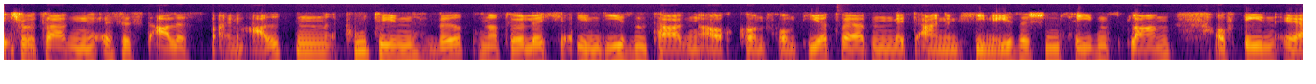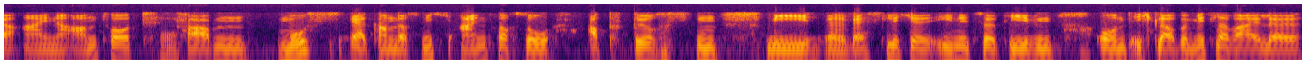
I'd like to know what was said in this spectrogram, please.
Ich würde sagen, es ist alles beim Alten. Putin wird natürlich in diesen Tagen auch konfrontiert werden mit einem chinesischen Friedensplan, auf den er eine Antwort haben muss. Er kann das nicht einfach so abbürsten wie äh, westliche Initiativen. Und ich glaube, mittlerweile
